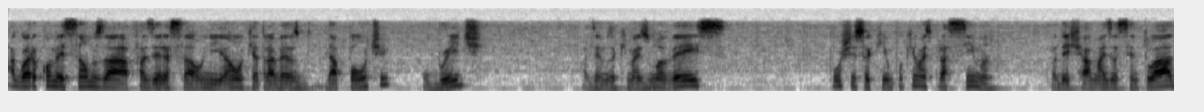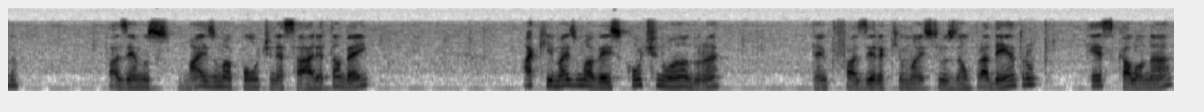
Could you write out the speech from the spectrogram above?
Agora começamos a fazer essa união aqui através da ponte, o bridge. Fazemos aqui mais uma vez. Puxa isso aqui um pouquinho mais para cima, para deixar mais acentuado. Fazemos mais uma ponte nessa área também. Aqui mais uma vez continuando, né? Tenho que fazer aqui uma extrusão para dentro, escalonar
